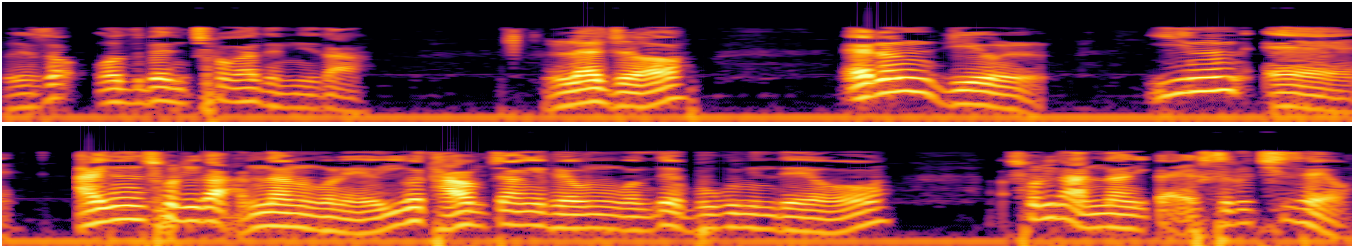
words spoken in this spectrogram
그래서 adventure가 됩니다. leisure L은 리얼, E는 에, I는 소리가 안 나는 거네요. 이거 다음 장에 배우는 건데 묵음인데요. 소리가 안 나니까 X를 치세요.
